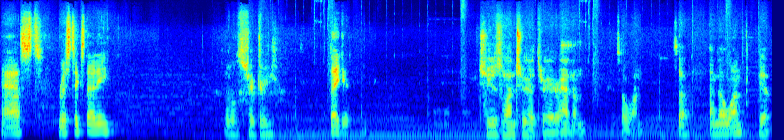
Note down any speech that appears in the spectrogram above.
Cast, Rhystic Study. Little stricter. Take it. Choose one, two, or three at random. It's a one. So I mill one. Yep.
